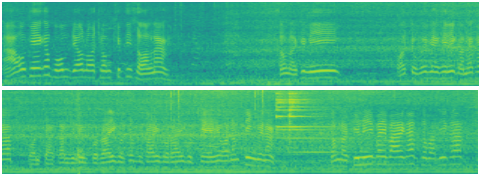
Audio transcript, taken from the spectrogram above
เอ่อโอเคครับผม เดี๋ยวรอชมคลิปที่สองนะสำหรับคลิปนี้ ขอจบไว้เพียงแค่นี้ก่อนนะครับ ก่อนจากกันอย่าลืมกดไลค์กดซับสไครต์กดไลค์กดแชร์ให้ว่าน้ำซิ่งด้วยนะสำหรับคลิปนี้บายบายครับ สวัสดีครับ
